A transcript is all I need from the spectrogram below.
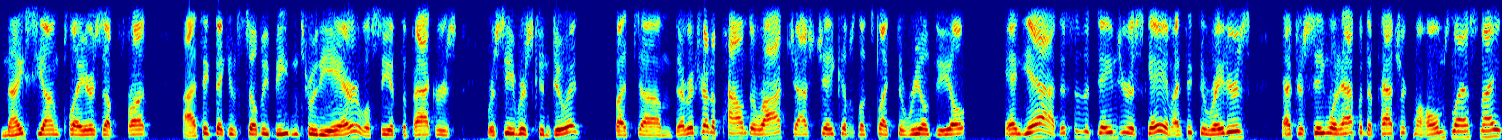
nice young players up front. I think they can still be beaten through the air. We'll see if the Packers receivers can do it. But um, they're going to try to pound the rock. Josh Jacobs looks like the real deal. And yeah, this is a dangerous game. I think the Raiders, after seeing what happened to Patrick Mahomes last night,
